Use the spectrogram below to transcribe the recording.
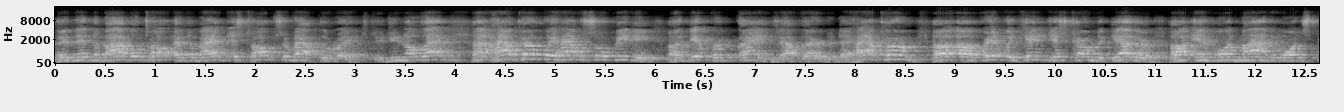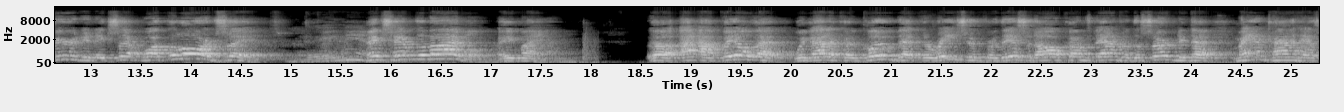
and then the Bible talk, and the Baptist talks about the rest. Did you know that? Uh, how come we have so many uh, different things out there today? How come, uh, uh, we can't just come together in one mind and one spirit and accept what the Lord says? Amen. Accept the Bible. Amen. Uh, I, I, feel that we got to conclude that the reason for this it all comes down to the certainty that mankind has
